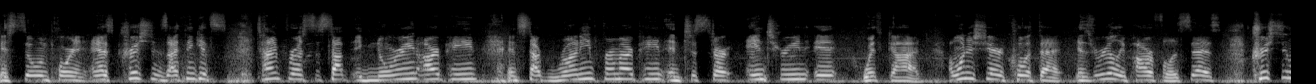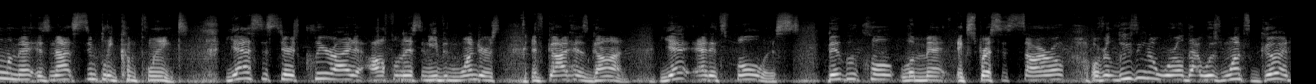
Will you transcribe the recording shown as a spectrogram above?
is so important. As Christians, I think it's time for us to stop ignoring our pain and stop running from our pain and to start entering it with God. I want to share a quote that is really powerful. It says, Christian lament is not simply complaint. Yes, it stares clear eyed at awfulness and even wonders if God has gone. Yet, at its fullest, biblical lament expresses sorrow over losing a world that was once good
